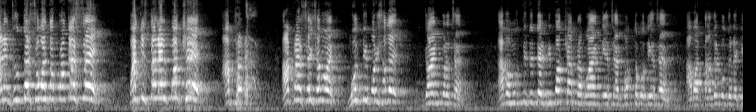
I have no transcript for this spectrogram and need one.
আরে যুদ্ধের সময় তো প্রকাশ্যে পাকিস্তানের পক্ষে। আপনার আপনার সেই সময় মন্ত্রী পরিষদে জয়েন করেছেন এবং মুক্তিযুদ্ধের বিপক্ষে আপনার বয়ান দিয়েছেন বক্তব্য দিয়েছেন। আবার তাদের মধ্যে নাকি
